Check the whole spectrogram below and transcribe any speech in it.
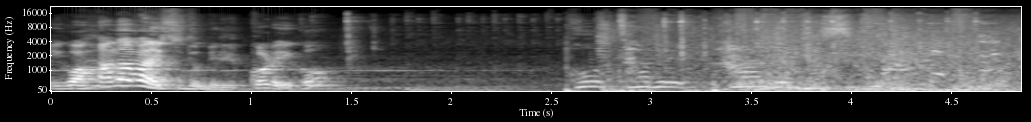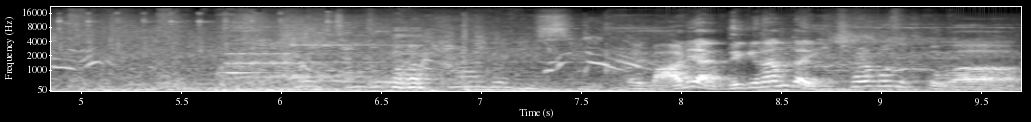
이거 하나만 있어도 밀걸 이거? 포탑을 파괴했습니다. 포탑을 파괴했습니다. 아니, 말이 안 되긴 한다 이 철거 속도가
